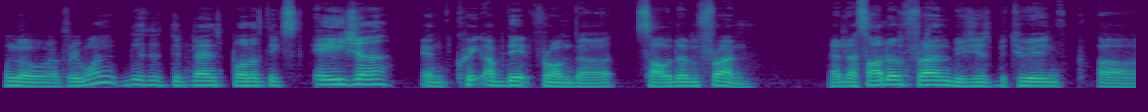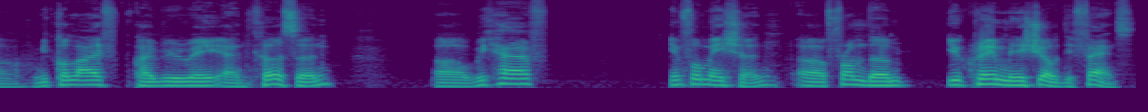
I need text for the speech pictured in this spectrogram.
Hello everyone, this is Defense Politics Asia and quick update from the Southern Front. At the Southern Front, which is between uh, Mykolaiv, Kryvyi and Kherson, uh, we have information uh, from the Ukraine Ministry of Defense,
